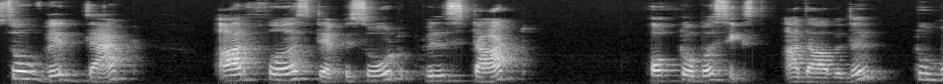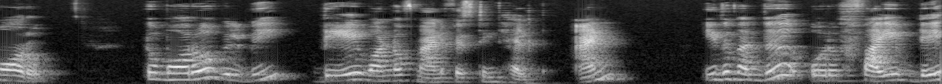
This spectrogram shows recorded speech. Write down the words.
so with that our first episode will start October sixth அதாவது tomorrow tomorrow will be day one of manifesting health and இது வந்து ஒரு ஃபைவ் டே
